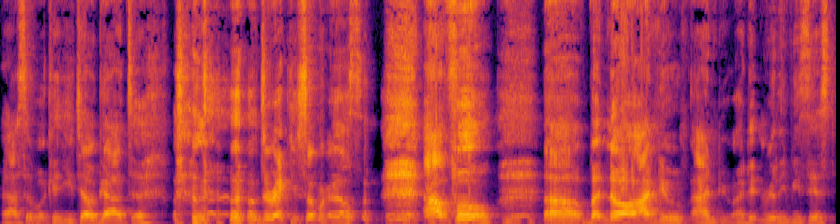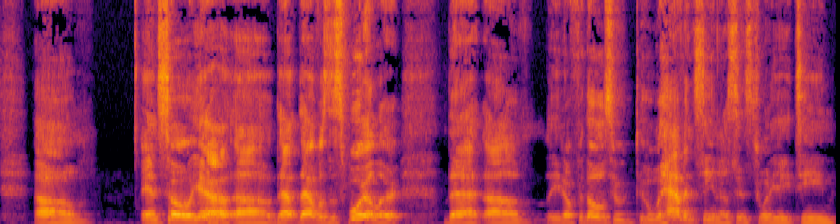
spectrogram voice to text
and I said, Well, can you tell God to direct you somewhere else? I'm full. Uh, but no, I knew, I knew. I didn't really resist. Um, and so, yeah, uh, that, that was the spoiler that, um, you know, for those who, who haven't seen us since 2018,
